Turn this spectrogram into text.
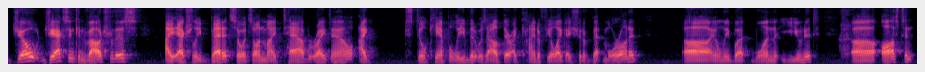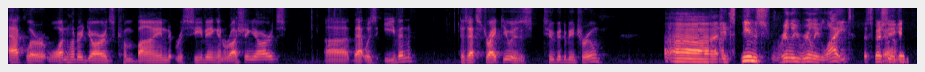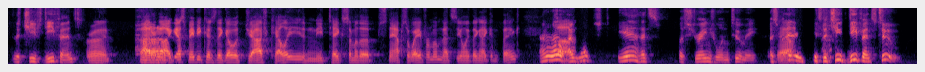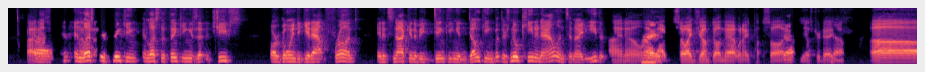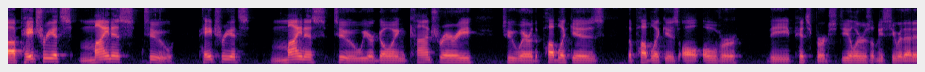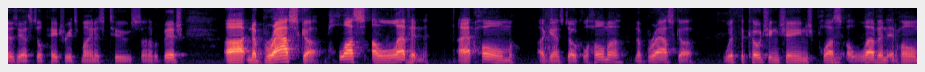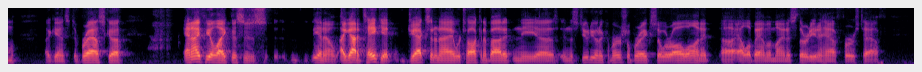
Joe Jackson can vouch for this. I actually bet it, so it's on my tab right now. I still can't believe that it was out there. I kind of feel like I should have bet more on it. Uh, I only bet one unit. Uh, Austin Ekeler, 100 yards combined receiving and rushing yards. Uh, that was even. Does that strike you as too good to be true? Uh, it seems really, really light, especially yeah. against the Chiefs' defense. Right. I don't know. Uh, I guess maybe because they go with Josh Kelley and he takes some of the snaps away from him. That's the only thing I can think. I don't know. Uh, I watched. Yeah, that's a strange one to me. Yeah. It's the Chiefs' defense too. Uh, unless they're thinking, unless the thinking is that the Chiefs are going to get out front and it's not going to be dinking and dunking. But there's no Keenan Allen tonight either. I know. Right. I, so I jumped on that when I saw it yeah. yesterday. Yeah. Uh, Patriots minus two. Patriots minus two. We are going contrary to where the public is. The public is all over the Pittsburgh Steelers. Let me see where that is. Yeah, it's still Patriots minus two. Son of a bitch. Uh, Nebraska plus 11 at home against Oklahoma. Nebraska with the coaching change mm. 11 at home against Nebraska. And I feel like this is, you know, I got to take it. Jackson and I were talking about it in the uh, in the studio in a commercial break, so we're all on it. Uh, Alabama minus 30 and a half first half.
